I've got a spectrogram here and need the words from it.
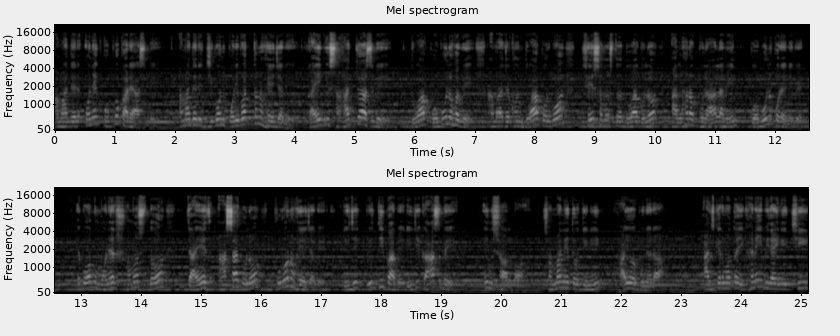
আমাদের অনেক উপকারে আসবে। আমাদের জীবন পরিবর্তন হয়ে যাবে। গায়েবী সাহায্য আসবে। দোয়া কবুল হবে। আমরা যখন দোয়া করব, সেই সমস্ত দোয়াগুলো আল্লাহ রব্বুল আলমিন কবুল করে নেবেন এবং মনের সমস্ত জায়েজ আশাগুলো পূরণ হয়ে যাবে। রিজিক বৃদ্ধি পাবে, রিজিক আসবে। ইনশাল্লাহ সম্মানিত তিনি ভাই ও বোনেরা, আজকের মতো এখানেই বিদায় নিচ্ছি।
